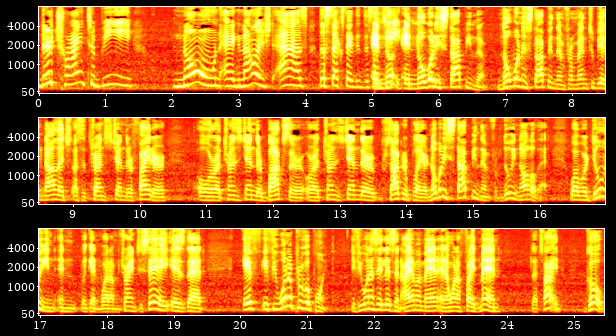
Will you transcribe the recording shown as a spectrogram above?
they're trying to be known and acknowledged as the sex that they decide and, to no, be and nobody's stopping them. No one is stopping them from when to be acknowledged as a transgender fighter or a transgender boxer or a transgender soccer player. Nobody's stopping them from doing all of that. What we're doing, and again, what I'm trying to say is that if if you want to prove a point, if you want to say, listen, I am a man and I want to fight men, that's fine. Go,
